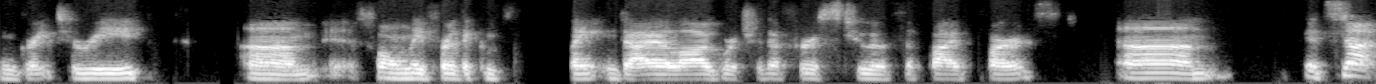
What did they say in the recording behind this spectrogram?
and great to read, um, if only for the complaint and dialogue, which are the first two of the five parts. Um, it's not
